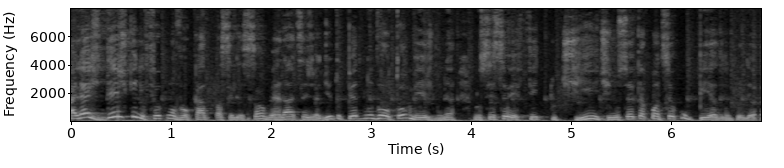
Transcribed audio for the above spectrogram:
aliás, desde que ele foi convocado para a seleção, verdade seja dito, o Pedro não voltou mesmo, né? Não sei se é o efeito do Tite, não sei o que aconteceu com o Pedro, entendeu?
